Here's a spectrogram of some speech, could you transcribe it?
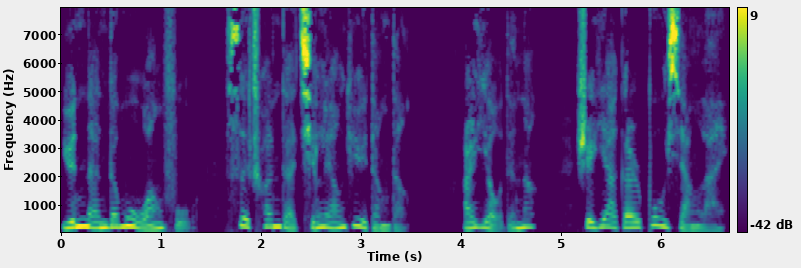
云南的穆王府、四川的秦良玉等等；而有的呢是压根儿不想来，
